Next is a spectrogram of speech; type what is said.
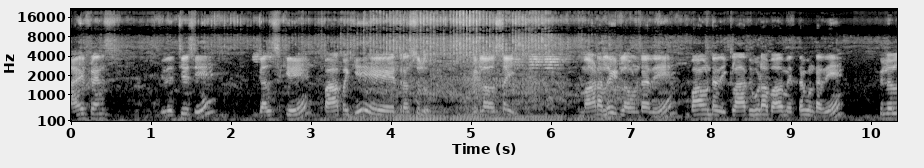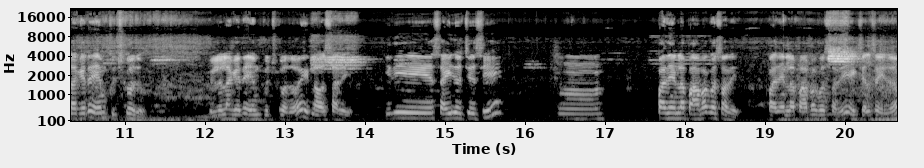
హాయ్ ఫ్రెండ్స్. ఇది వచ్చేసి గర్ల్స్కి పాపకి డ్రెస్సులు. ఇట్లా వస్తాయి. మోడల్ ఇట్లా ఉంటుంది. బాగుంటుంది. క్లాత్ కూడా బాగా మెత్తగా ఉంటుంది. పిల్లలకైతే ఏం కుచ్చుకోదు. పిల్లలకైతే ఏం కుచ్చుకోదు. ఇట్లా వస్తుంది. ఇది సైజ్ వచ్చేసి పదేళ్ళ పాపకు వస్తుంది. పదేళ్ళ పాపకు వస్తుంది. XL size.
